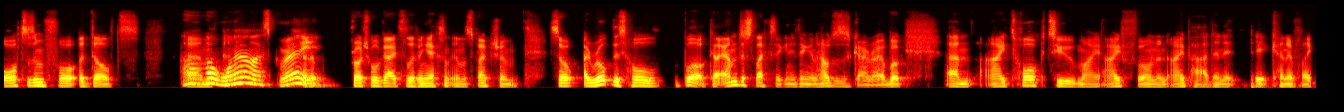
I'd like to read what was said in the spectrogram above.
autism for adults. Oh, Um, oh, wow, that's great. approachable guide to living excellently on the spectrum. So I wrote this whole book. I- I'm dyslexic, and you're thinking, how does this guy write a book? Um, I talk to my iPhone and iPad, and it it kind of like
